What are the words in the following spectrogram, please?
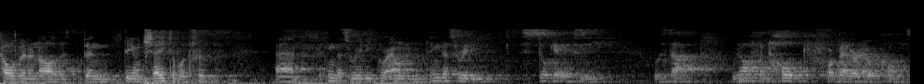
COVID and all it's been the unshakable truth. Um, the thing that's really grounded, the thing that's really stuck out to me was that we often hope for better outcomes.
